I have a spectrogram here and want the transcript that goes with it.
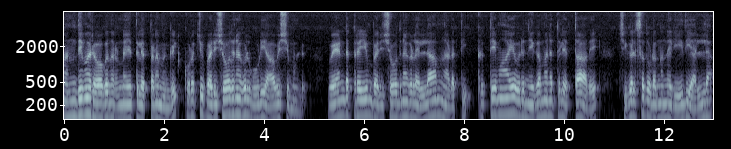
അന്തിമ രോഗനിർണയത്തിലെത്തണമെങ്കിൽ കുറച്ചു പരിശോധനകൾ കൂടി ആവശ്യമുണ്ട്. വേണ്ടത്രയും പരിശോധനകളെല്ലാം നടത്തി കൃത്യമായ ഒരു നിഗമനത്തിലെത്താതെ ചികിത്സ തുടങ്ങുന്ന രീതിയല്ല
